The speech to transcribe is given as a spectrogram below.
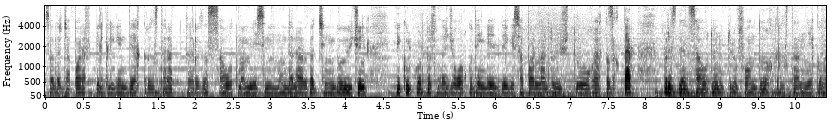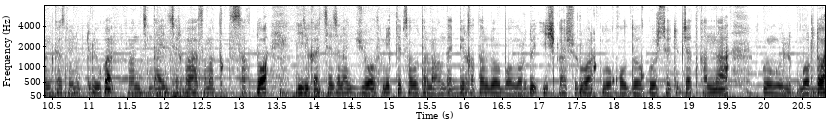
Садыр жапаров белгилегендей кыргыз тарап кыргыз сауд мамилесин мындан ары да чыңдоо үчүн эки өлкө ортосунда жогорку деңгээлдеги сапарларды уюштурууга кызыктар. Президент сауд өнүктүрүү фонду кыргызстандын экономикасын өнүктүрүүгө анын ичинде айыл чарба саламаттыкты сактоо ирригация жана жол мектеп салуу тармагында бир катар долбоорлорду ишке ашыруу аркылуу колдоо көрсөтүп жатканына көңүл бурду.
